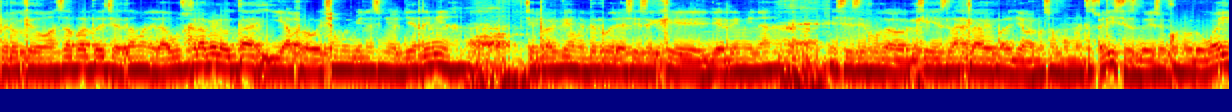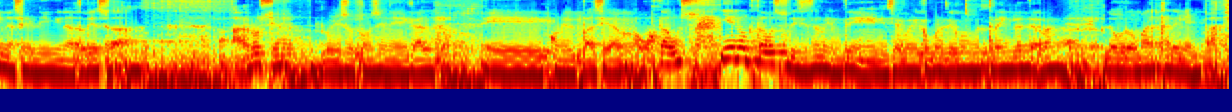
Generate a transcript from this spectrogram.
pero que Dubán Zapata de cierta manera busca la pelota y aprovecha muy bien el señor Jerry Mina que prácticamente podría decirse que Jerry Mina es ese jugador que es la clave para llevarnos a momentos felices. Lo hizo con Uruguay en las eliminatorias a, a Rusia lo hizo con Senegal eh, con el pase a octavos y en octavos precisamente en ese agónico partido contra Inglaterra logró marcar el empate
